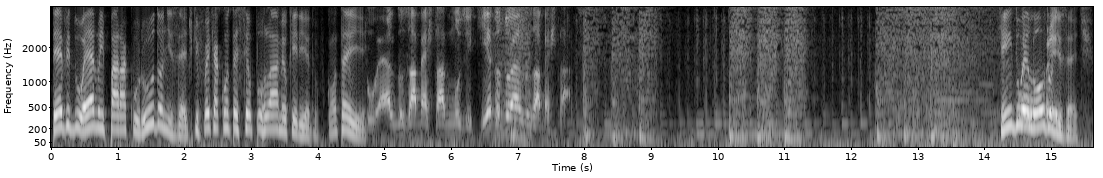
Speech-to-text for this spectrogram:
teve duelo em Paracuru, Donizete. O que foi que aconteceu por lá, meu querido? Conta aí. Duelo dos abestados, musiquinha do duelo dos abestados. Quem duelou, O pre- Donizete?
